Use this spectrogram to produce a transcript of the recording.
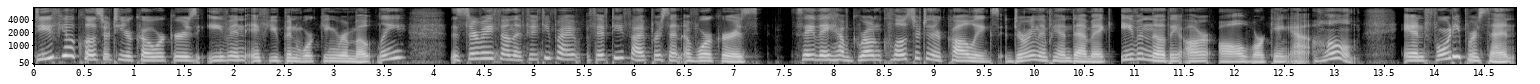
Do you feel closer to your coworkers even if you've been working remotely? The survey found that 55, 55% of workers say they have grown closer to their colleagues during the pandemic, even though they are all working at home. And 40%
